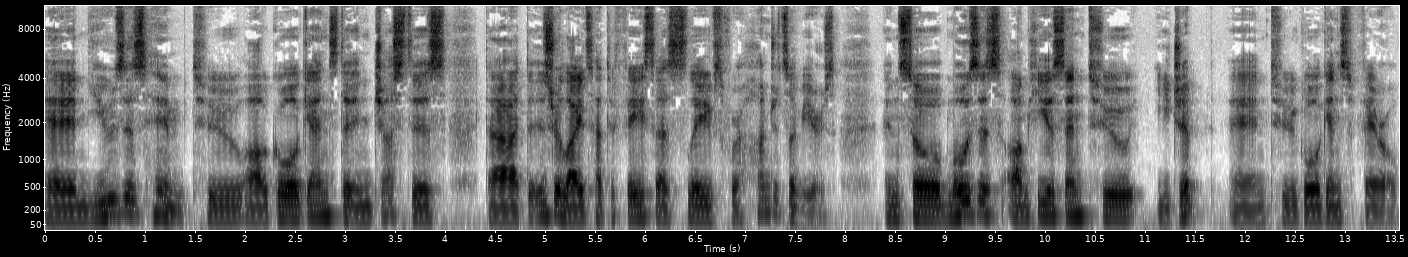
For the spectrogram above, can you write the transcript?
and uses him to uh, go against the injustice that the Israelites had to face as slaves for hundreds of years. And so Moses, um, he is sent to Egypt and to go against Pharaoh.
